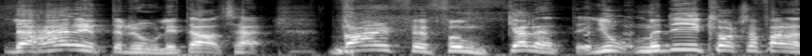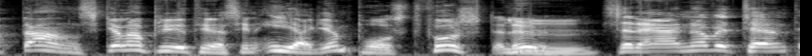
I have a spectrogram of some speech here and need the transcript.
det här är inte roligt alls. Här. Varför funkar det inte? Jo, men det är klart som fan att danskarna prioriterar sin egen post först, eller hur? Så där, nu har vi tömt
